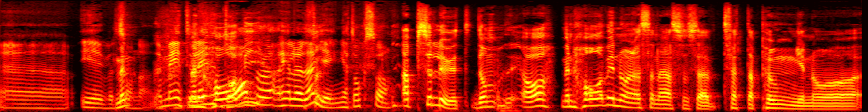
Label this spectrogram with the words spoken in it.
är väl Men- sådana. Men är inte men Lady har Dan vi- hela det där gänget också? Absolut, de, ja, men har vi några sådana som så här, tvätta pungen och eh,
